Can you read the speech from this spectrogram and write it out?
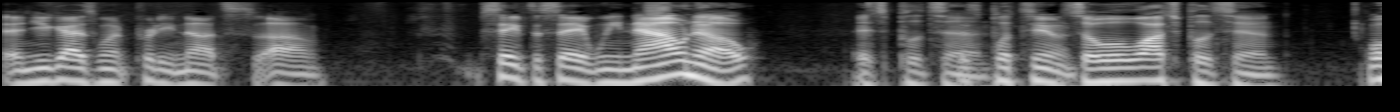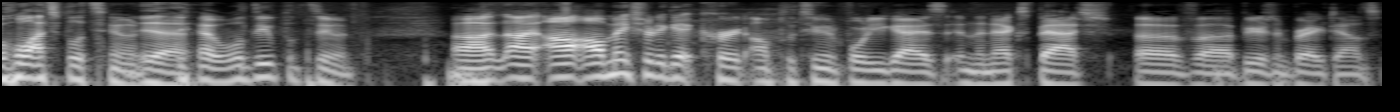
And you guys went pretty nuts. Um, safe to say, we now know It's Platoon. it's Platoon. So we'll watch Platoon. We'll watch Platoon. Yeah. we'll do Platoon. Uh, I, I'll I'll make sure to get Kurt on Platoon for you guys in the next batch of uh, beers and breakdowns.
